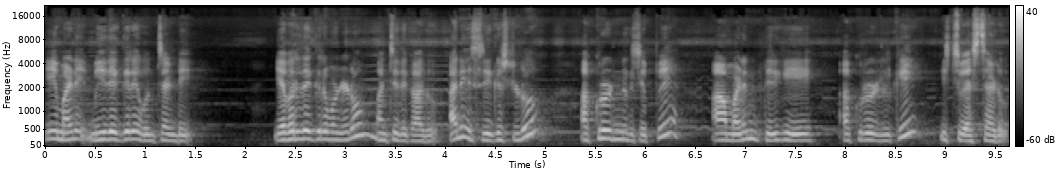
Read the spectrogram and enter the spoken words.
ఈ మణి మీ దగ్గరే ఉంచండి. ఎవరి దగ్గర ఉండడం మంచిది కాదు అని శ్రీకృష్ణుడు అక్రూరుడికి చెప్పి ఆ మణిని తిరిగి అక్రూరుడికి ఇచ్చివేస్తాడు.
